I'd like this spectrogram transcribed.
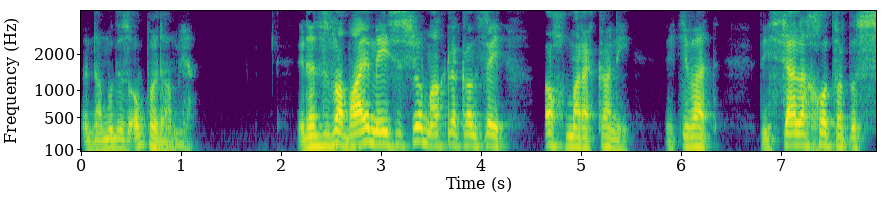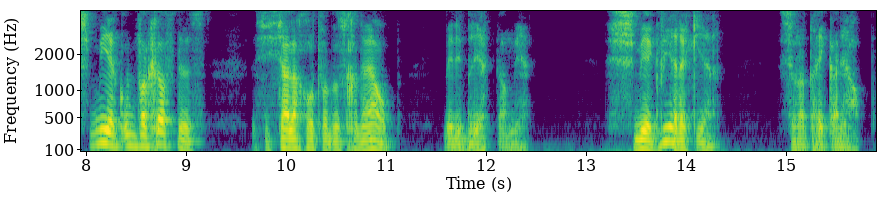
en dan moet ons ophou daarmee. En dit is wat baie mense so maklik kan sê, "Ag, maar ek kan nie." Weet jy wat? Dieselfde God wat ons smeek om vergifnis, is dieselfde God wat ons gaan help met die breek daarmee. Smeek weer 'n keer sodat hy kan help.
